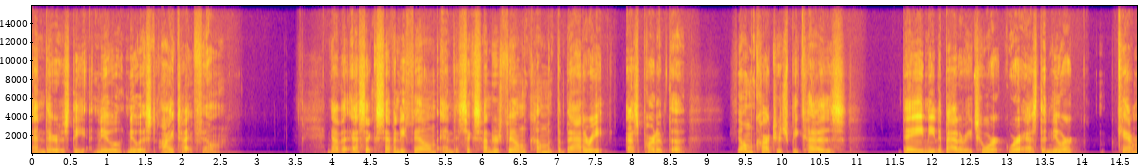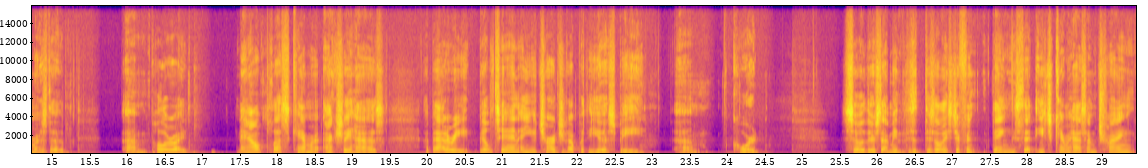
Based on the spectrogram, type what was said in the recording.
and there's the new newest I-type film. Now, the SX70 film and the 600 film come with the battery as part of the film cartridge because they need a battery to work. Whereas the newer cameras, the um, Polaroid Now Plus camera, actually has a battery built in, and you charge it up with a USB um, cord. So there's, I mean, there's, there's, all these different things that each camera has. I'm trying,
